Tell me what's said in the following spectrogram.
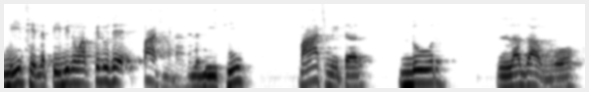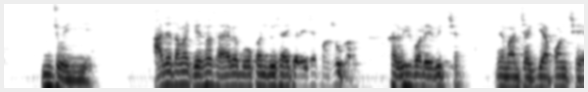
બી થી એટલે પીબી નું માપ કેટલું છે? પાંચ મીટર. એટલે બી થી પાંચ મીટર દૂર લગાવવો જોઈએ. આજે તમે કહેશો સાહેબે બહુ કંજુસાઈ કરી છે, પણ શું કરો? કરવી પડે એવી જ છે. એમાં જગ્યા પણ છે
